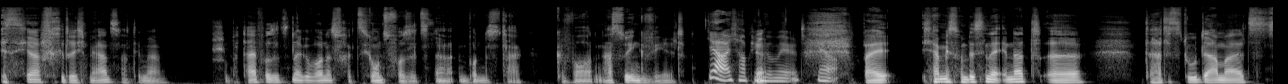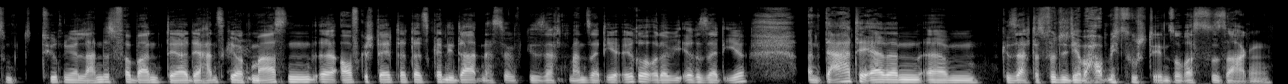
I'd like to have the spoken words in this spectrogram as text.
ist ja Friedrich Merz, nachdem er schon Parteivorsitzender geworden ist, Fraktionsvorsitzender im Bundestag geworden. Hast du ihn gewählt? Ja, ich habe ihn ja. gewählt. Ja. Weil ich habe mich so ein bisschen erinnert, äh, da hattest du damals zum Thüringer Landesverband, der, der Hans-Georg Maaßen äh, aufgestellt hat als Kandidaten, hast du irgendwie gesagt, Mann, seid ihr irre oder wie irre seid ihr? Und da hatte er dann ähm, gesagt, das würde dir überhaupt nicht zustehen, sowas zu sagen.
